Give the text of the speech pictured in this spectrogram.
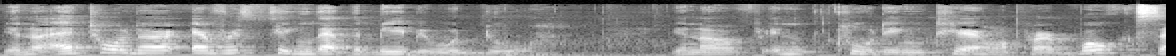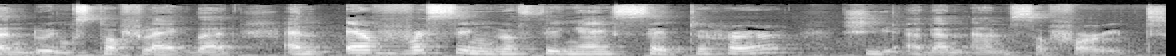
you know, I told her everything that the baby would do, you know, including tearing up her books and doing stuff like that, and every single thing I said to her, she had an answer for it,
